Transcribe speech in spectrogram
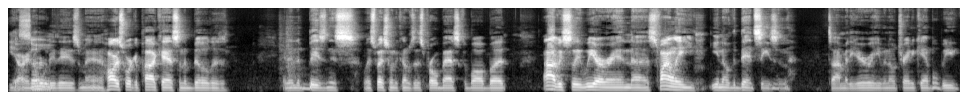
Yes, you already sir. know what it is, man. Hardest working podcast in the building and in the business, especially when it comes to this pro basketball. But obviously, we are in. Uh, it's finally, you know, the dead season time of the year. Even though training camp will be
